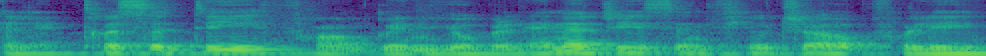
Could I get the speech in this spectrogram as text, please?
electricity from renewable energies in future hopefully,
